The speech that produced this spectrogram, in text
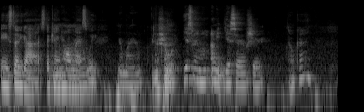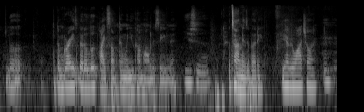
Any study guides that came no, home last week? No, ma'am. You sure? Yes, ma'am. I mean, yes, sir. I'm sure. Okay. Look, them grades better look like something when you come home this evening. Yes, ma'am. What time is it, buddy? You have your watch on? Mm-hmm.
